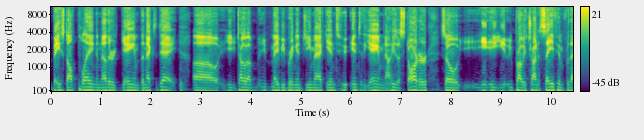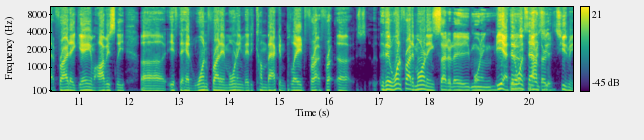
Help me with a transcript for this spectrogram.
based off playing another game the next day. Uh, you, you, talk about maybe bringing GMAC into into the game. Now he's a starter, so you, are probably trying to save him for that Friday game. Obviously, uh, if they had one Friday morning, they'd come back and played. Fr- fr- uh, they had one Friday morning, Saturday morning. Yeah, if they yeah, one Saturday, excuse me,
